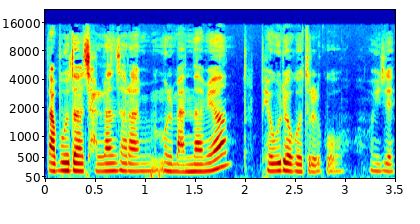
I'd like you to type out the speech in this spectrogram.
나보다 잘난 사람을 만나면 배우려고 들고 뭐 이제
